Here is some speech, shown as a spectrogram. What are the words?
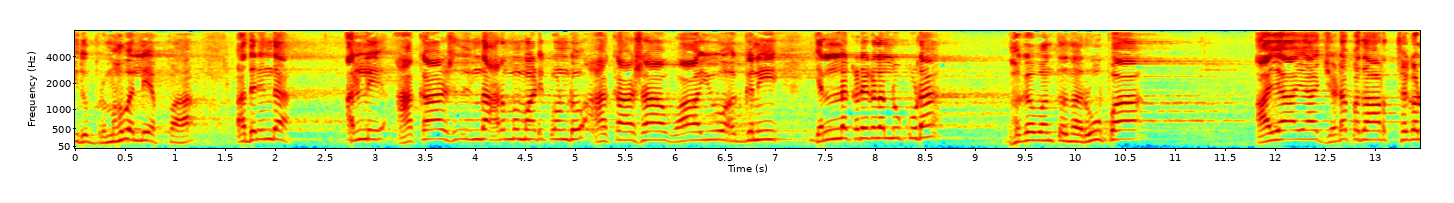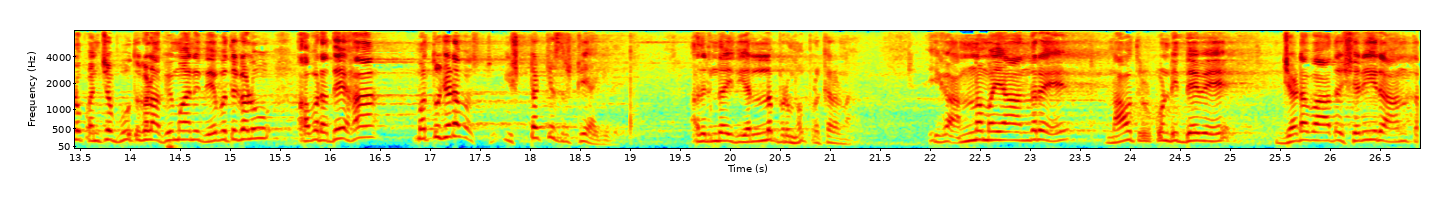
ಇದು ಬ್ರಹ್ಮವಲ್ಲಿಯಪ್ಪ, ಅದರಿಂದ ಅಲ್ಲಿ ಆಕಾಶದಿಂದ ಆರಂಭ ಮಾಡಿಕೊಂಡು ಆಕಾಶ, ವಾಯು, ಅಗ್ನಿ ಎಲ್ಲ ಕಡೆಗಳಲ್ಲೂ ಕೂಡ ಭಗವಂತನ ರೂಪ, ಆಯಾಯ ಜಡ ಪದಾರ್ಥಗಳು, ಪಂಚಭೂತಗಳ ಅಭಿಮಾನಿ ದೇವತೆಗಳು, ಅವರ ದೇಹ ಮತ್ತು ಜಡವಸ್ತು ಇಷ್ಟಕ್ಕೆ ಸೃಷ್ಟಿಯಾಗಿದೆ. ಅದರಿಂದ ಇದು ಎಲ್ಲ ಬ್ರಹ್ಮ ಪ್ರಕರಣ. ಈಗ ಅನ್ನಮಯ ಅಂದರೆ ನಾವು ತಿಳ್ಕೊಂಡಿದ್ದೇವೆ ಜಡವಾದ ಶರೀರ ಅಂತ.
